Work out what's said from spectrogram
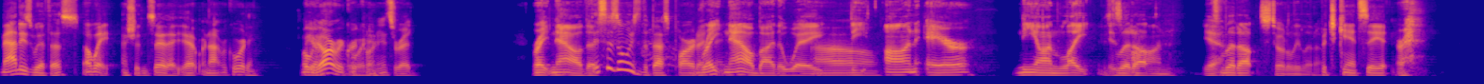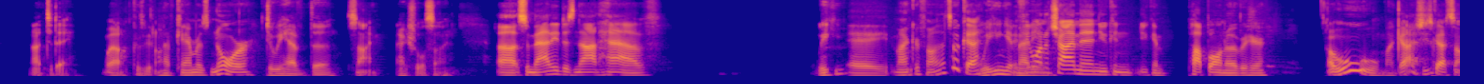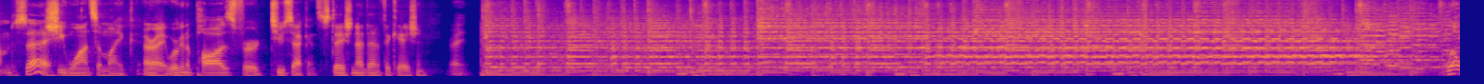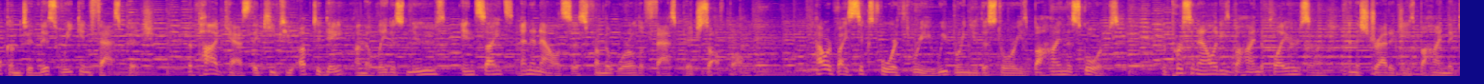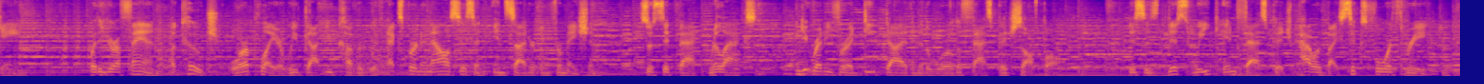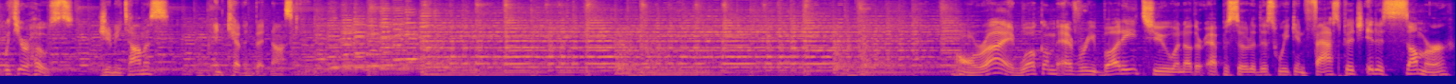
Maddie's with us. Oh wait, I shouldn't say that yet. We're not recording. Oh, we, We are, are recording. It's red. Right now, the This is always the best part. I right think. now, by the way, the Oh. on-air neon light It's is lit up. Yeah, it's lit up, it's totally lit up. but you can't see it. Right. Not today. Well, because we don't have cameras nor Do we have the sign. actual sign? Uh, so Maddie does not have We can. a microphone. That's okay. We can get Maddie. if Maddie you want to chime in, you can you can pop on over here. Oh my gosh, she's got something to say. She wants a mic. All right, we're gonna pause for two seconds. Station identification. Right. Welcome to This Week in Fast Pitch, the podcast that keeps you up to date on the latest news, insights, and analysis from the world of fast pitch softball. Powered by 643, we bring you the stories behind the scores, the personalities behind the players, and the strategies behind the game. Whether you're a fan, a coach, or a player, we've got you covered with expert analysis and insider information. So sit back, relax, and get ready for a deep dive into the world of fast pitch softball. This is This Week in Fast Pitch, powered by 643, with your hosts, Jimmy Thomas and Kevin Bednoski. All right, welcome everybody to another episode of This Week in Fast Pitch. It is summer,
